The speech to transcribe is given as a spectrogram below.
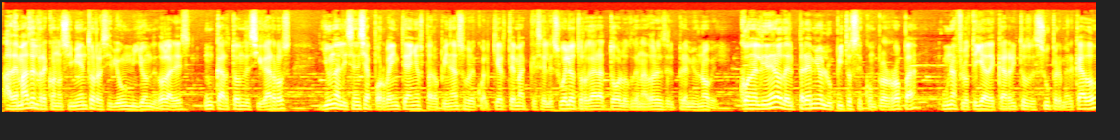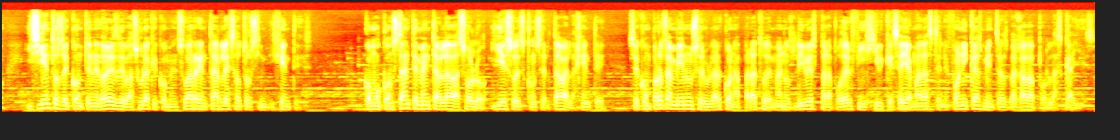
Además del reconocimiento recibió un millón de dólares, un cartón de cigarros y una licencia por 20 años para opinar sobre cualquier tema que se le suele otorgar a todos los ganadores del premio Nobel. Con el dinero del premio, Lupito se compró ropa, una flotilla de carritos de supermercado y cientos de contenedores de basura que comenzó a rentarles a otros indigentes. Como constantemente hablaba solo y eso desconcertaba a la gente, se compró también un celular con aparato de manos libres para poder fingir que hacía llamadas telefónicas mientras vagaba por las calles.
